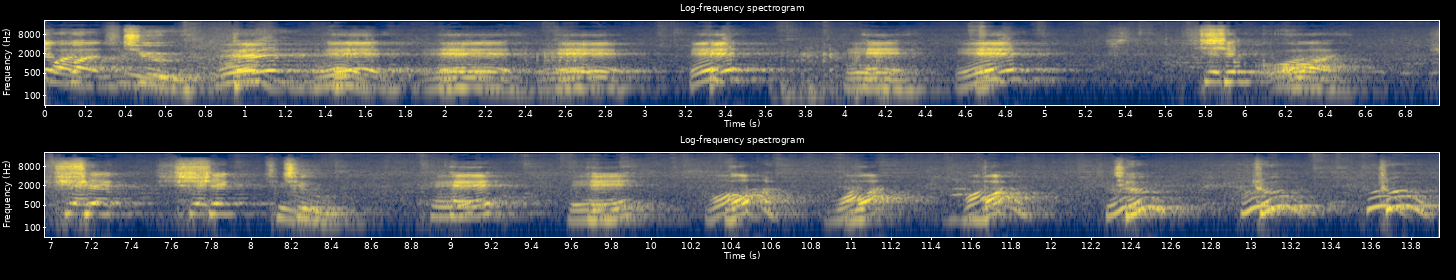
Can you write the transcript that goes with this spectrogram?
액션 원, 투. 에에에에에에에 쉐크 원, 쉐크 쉐크 투. 에에 원, 원, 원, 투, 투, 투.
